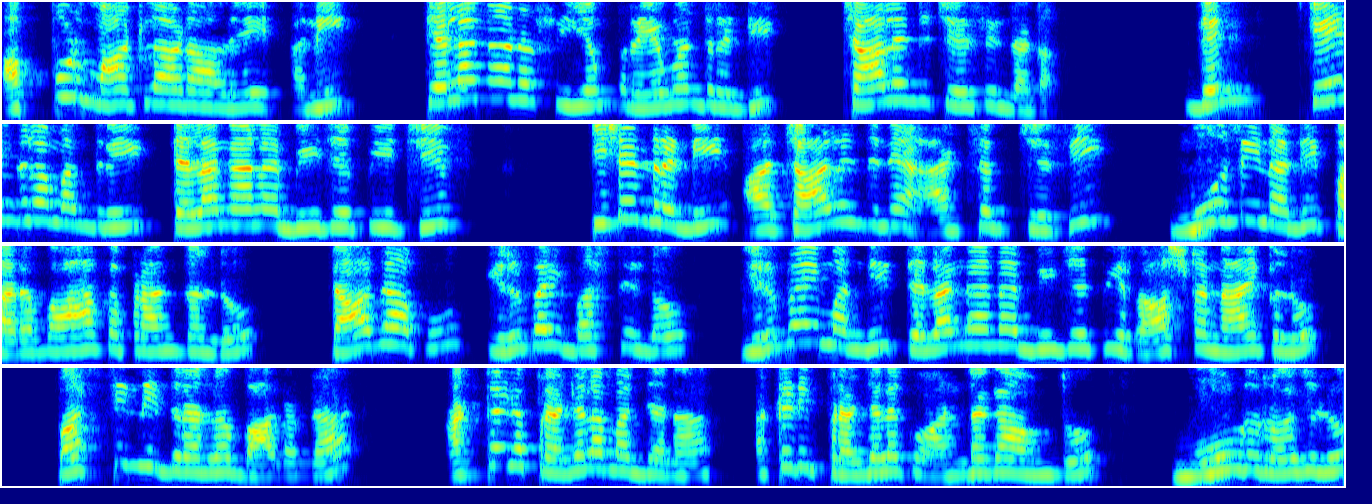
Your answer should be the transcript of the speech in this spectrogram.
అప్పుడు మాట్లాడాలి అని తెలంగాణ సీఎం రేవంత్ రెడ్డి ఛాలెంజ్ చేసిండట. దెన్ కేంద్ర మంత్రి తెలంగాణ బీజేపీ చీఫ్ కిషన్ రెడ్డి ఆ ఛాలెంజ్‌ని యాక్సెప్ట్ చేసి మూసీ నది పరవాహక ప్రాంతంలో దాదాపు 20 బస్తీల్లో 20 మంది తెలంగాణ బీజేపీ రాష్ట్ర నాయకులు బస్తీ నిద్రలో భాగంగా అక్కడ ప్రజల మధ్యన అక్కడి ప్రజలకు అండగా ఉంటూ మూడు రోజులు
